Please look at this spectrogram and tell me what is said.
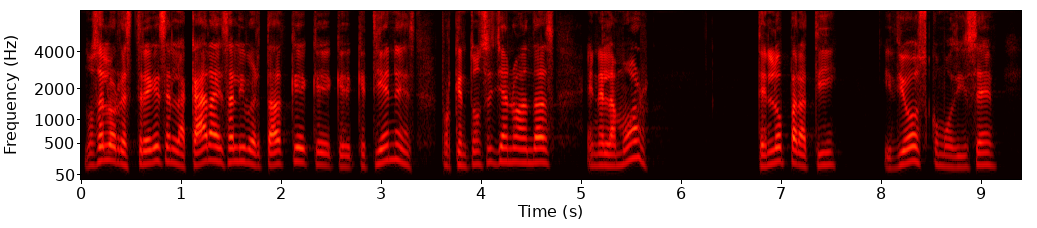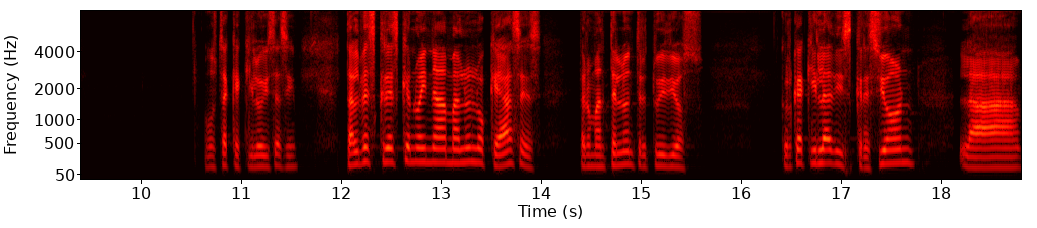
No se lo restregues en la cara, esa libertad que, que tienes, porque entonces ya no andas en el amor. Tenlo para ti. Y Dios, como dice me gusta que aquí lo dice así. Tal vez crees que no hay nada malo en lo que haces, pero manténlo entre tú y Dios. Creo que aquí la discreción, la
